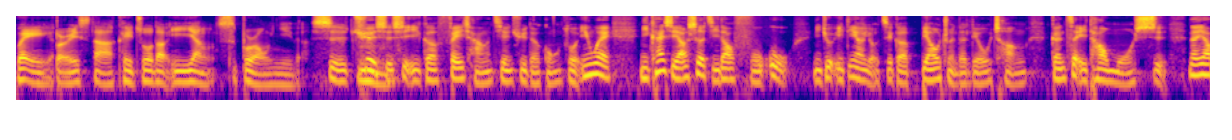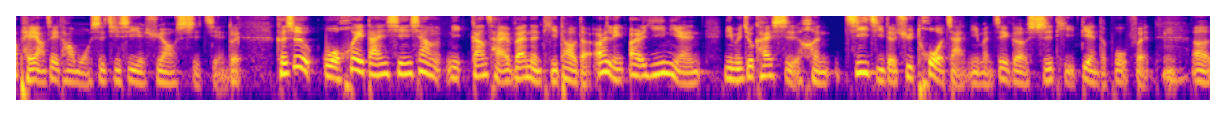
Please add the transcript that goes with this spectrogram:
位 barista 可以做到。一样是不容易的，是确实是一个非常艰巨的工作，因为你开始要涉及到服务，你就一定要有这个标准的流程跟这一套模式。那要培养这套模式，其实也需要时间。对，可是我会担心，像你刚才 Vanen 提到的，二零二一年你们就开始很积极的去拓展你们这个实体店的部分。嗯，呃，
